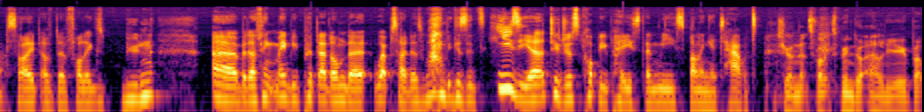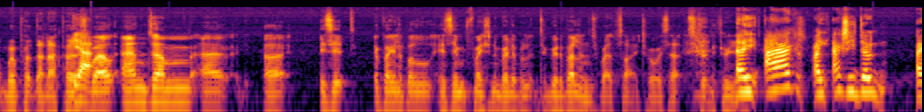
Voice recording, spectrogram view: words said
website of the Volleksbühn. Uh, but I think maybe put that on the website as well because it's easier to just copy paste than me spelling it out. Sure, and that's volleksbuehn.lu, but we'll put that up as Yeah. well. And um, uh, uh, is it available? Is information available at the Gudde Wëllen's website, or is that strictly through you? I, I, I actually don't. I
